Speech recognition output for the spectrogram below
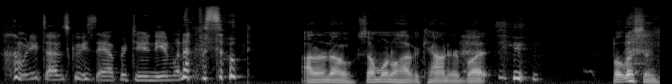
How many times can we say opportunity in one episode? I don't know. Someone will have a counter, but but listen,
